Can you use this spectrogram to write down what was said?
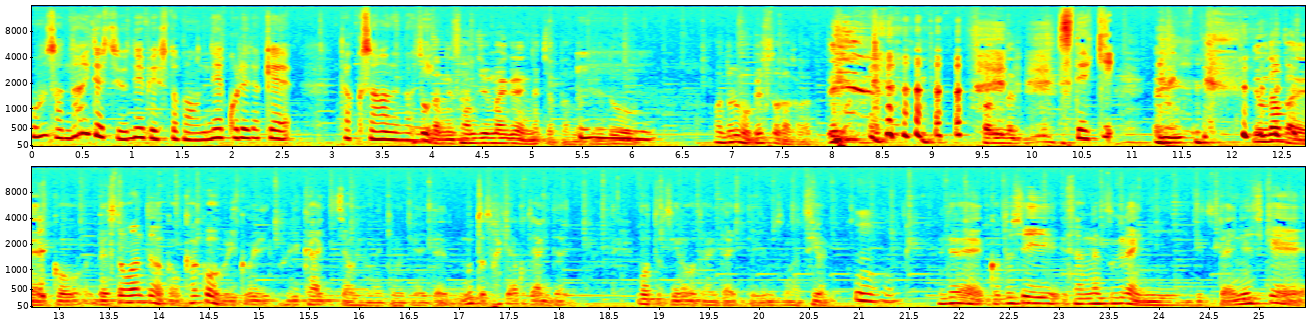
ウォンさんないですよねベスト版ね。これだけたくさんあるのに。そうだね30枚ぐらいになっちゃったんだけれど、うんまあ、どれもベストだからって。そんな。素敵でもなんかねこうベストワンっていうのは過去を振り振り返っちゃうような気持ちがいてもっと先のことやりたいもっと次のことやりたいっていう気持ちが強い、うんうん、で今年3月ぐらいに実は NHK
